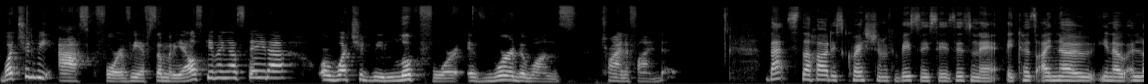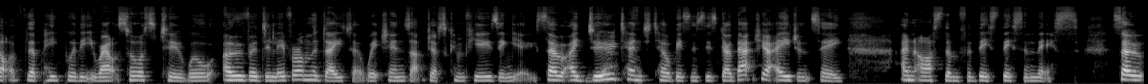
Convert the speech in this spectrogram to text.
What should we ask for if we have somebody else giving us data or what should we look for if we're the ones trying to find it? That's the hardest question for businesses, isn't it? Because I know, you know, a lot of the people that you outsource to will over deliver on the data, which ends up just confusing you. So I do yes. tend to tell businesses go back to your agency and ask them for this, this, and this. So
